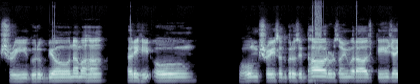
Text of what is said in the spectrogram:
ಶ್ರೀ ಗುರುಭ್ಯೋ ನಮಃ ಹರಿ ಓಂ ಓಂ ಶ್ರೀ ಸದ್ಗುರು ಸಿದ್ಧಾರೂಢ ಸ್ವಾಮಿ ಮಹಾರಾಜ್ ಕಿ ಜೈ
